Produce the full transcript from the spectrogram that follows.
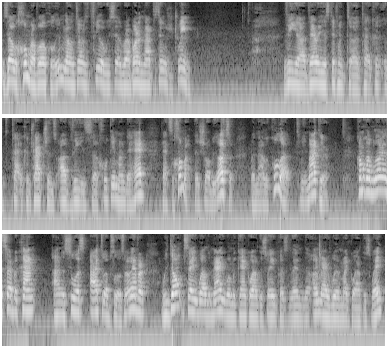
zel chumra v'lo Even though in terms of tefila we said rabbanon not distinguish between the uh, various different uh, t- t- contraptions of these uh, chutim on the head. That's the chumrah. Should be also, but now the kula to be matir. Come come learn sarbakan on a suas atu absuas. However, we don't say well the married woman can't go out this way because then the unmarried woman might go out this way.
